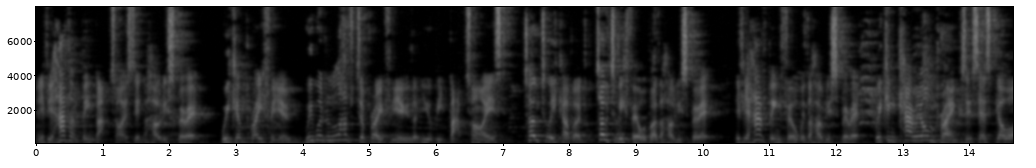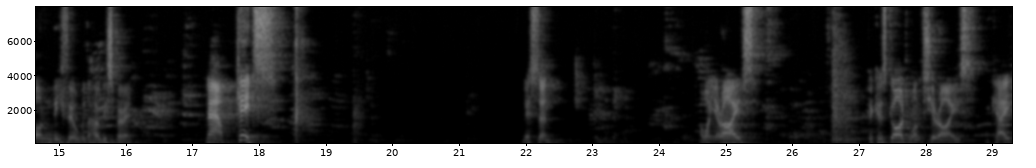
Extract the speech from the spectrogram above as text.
And if you haven't been baptized in the Holy Spirit, we can pray for you. We would love to pray for you that you'll be baptized, totally covered, totally filled by the Holy Spirit, if you have been filled with the Holy Spirit, we can carry on praying because it says, Go on, be filled with the Holy Spirit. Now, kids, listen. I want your eyes because God wants your eyes, okay?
